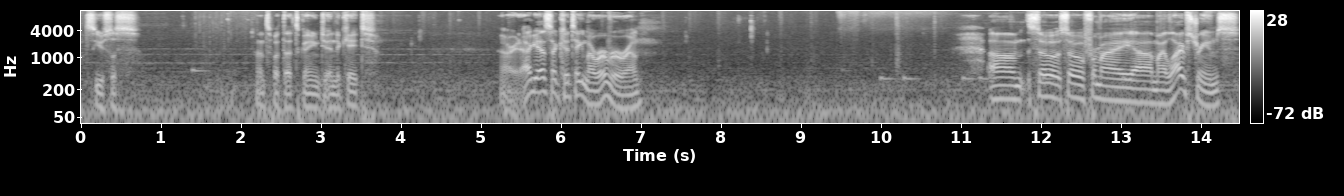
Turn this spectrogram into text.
it's useless. That's what that's going to indicate. Alright, I guess I could take my rover around. Um, so, so for my, uh, my live streams,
